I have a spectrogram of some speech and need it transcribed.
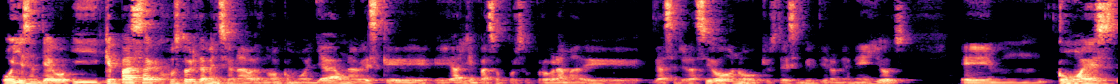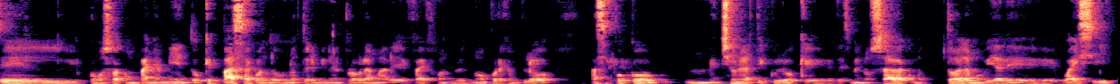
oye, Santiago, ¿y qué pasa? Justo ahorita mencionabas, ¿no? Como ya una vez que eh, alguien pasó por su programa de, de aceleración o que ustedes invirtieron en ellos, Em, ¿Cómo es el, como su acompañamiento? ¿Qué pasa cuando uno termina el programa de 500? ¿no? Por ejemplo, hace poco me eché un artículo que desmenuzaba como toda la movida de YC,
